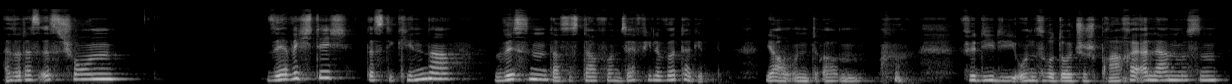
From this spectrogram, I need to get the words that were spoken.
Also das ist schon sehr wichtig, dass die Kinder wissen, dass es davon sehr viele Wörter gibt. Ja, und ähm, für die, die unsere deutsche Sprache erlernen müssen,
